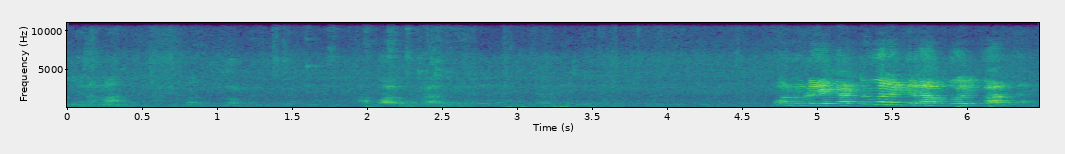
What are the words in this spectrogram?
என்னம்மா அப்பா உட்கார்ந்து. உன்னுடைய கட்டுமலைக்கு நான் போய் பார்த்தேன்.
